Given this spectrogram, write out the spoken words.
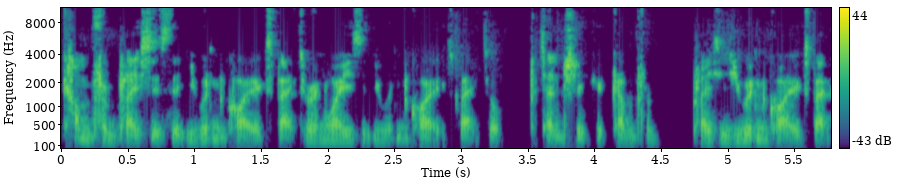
come from places that you wouldn't quite expect, or in ways that you wouldn't quite expect, or potentially could come from places you wouldn't quite expect.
